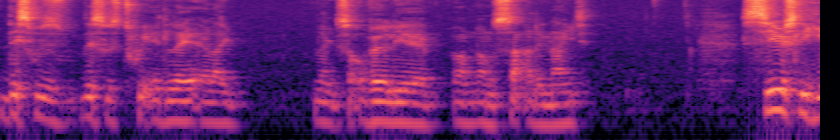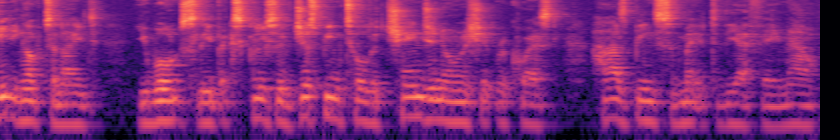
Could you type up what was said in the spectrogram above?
this was this was tweeted later, like like sort of earlier on, on Saturday night. Seriously heating up tonight. You won't sleep. Exclusive. Just been told a change in ownership request has been submitted to the FA now.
